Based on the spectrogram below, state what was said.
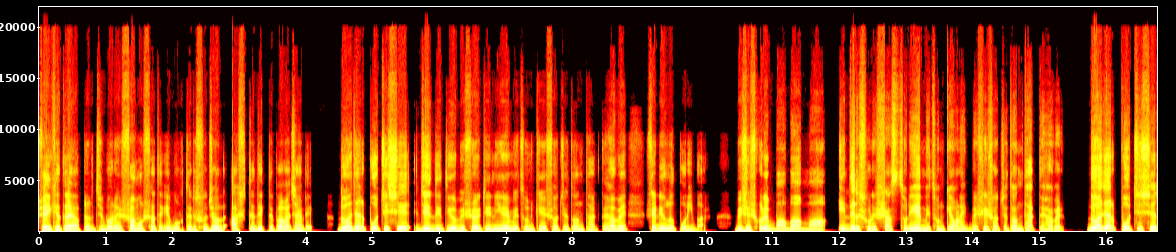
সেই ক্ষেত্রে আপনার জীবনের সমস্যা থেকে মুক্তির সুযোগ আসতে দেখতে পাওয়া যাবে। দু হাজার পঁচিশে যে দ্বিতীয় বিষয়টি নিয়ে মিথুনকে সচেতন থাকতে হবে সেটি হলো পরিবার। বিশেষ করে বাবা, মা এদের শরীর স্বাস্থ্য নিয়ে মিথুনকে অনেক বেশি সচেতন থাকতে হবে। দু হাজার পঁচিশের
